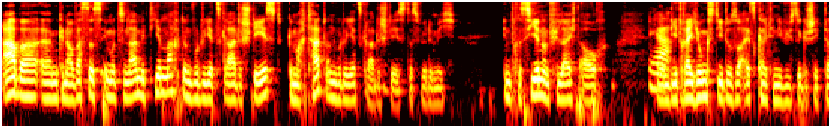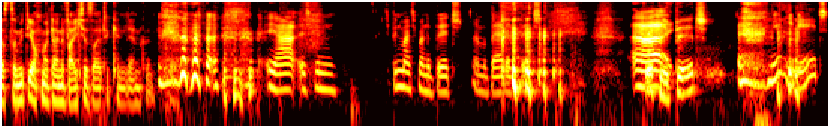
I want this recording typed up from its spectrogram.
Aber ähm, genau, was das emotional mit dir macht und wo du jetzt gerade stehst, gemacht hat und wo du jetzt gerade stehst, das würde mich interessieren und vielleicht auch ja. ähm, die drei Jungs, die du so eiskalt in die Wüste geschickt hast, damit die auch mal deine weiche Seite kennenlernen können. ja, ich bin, ich bin manchmal eine Bitch. I'm a badass Bitch. Britney, äh, Bitch. Britney, Bitch.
